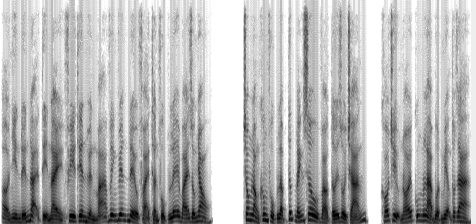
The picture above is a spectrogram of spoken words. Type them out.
ở nhìn đến đại tỷ này phi thiên huyền mã vĩnh viễn đều phải thần phục lễ bái giống nhau. Trong lòng không phục lập tức đánh sâu vào tới rồi chán, khó chịu nói cũng là buột miệng thốt ra.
